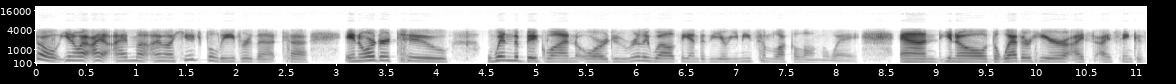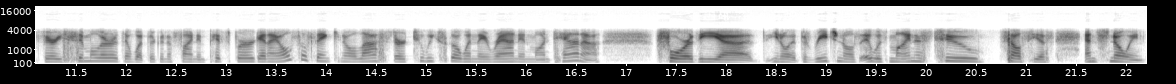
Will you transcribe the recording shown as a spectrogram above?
so. You know, I, I'm a, I'm a huge believer that uh, in order to win the big one or do really well at the end of the year, you need some luck along the way. And you know, the weather here, I I think is very similar than what they're going to find in Pittsburgh. And I also think, you know, last or two weeks ago when they ran in Montana for the uh, you know at the regionals, it was minus two Celsius and snowing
